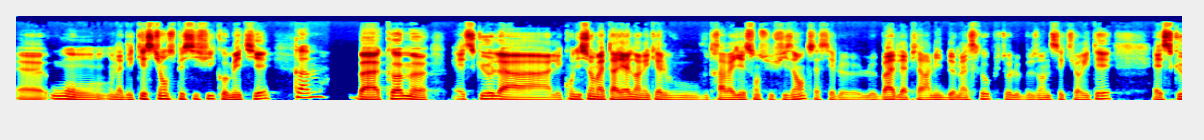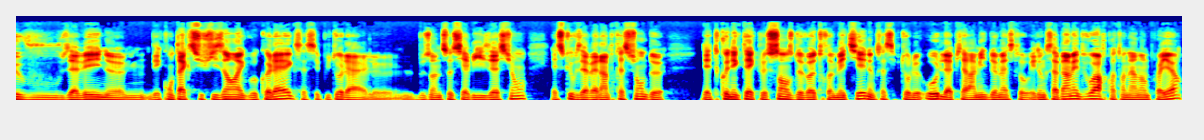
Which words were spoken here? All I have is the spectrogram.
où on, a des questions spécifiques au métier. Comme bah, comme est-ce que la, les conditions matérielles dans lesquelles vous, travaillez sont suffisantes? Ça, c'est le, bas de la pyramide de Maslow, plutôt le besoin de sécurité. Est-ce que vous avez une, des contacts suffisants avec vos collègues? Ça, c'est plutôt le, le, besoin de sociabilisation. Est-ce que vous avez l'impression de, d'être connecté avec le sens de votre métier. Donc ça, c'est plutôt le haut de la pyramide de Maslow. Et donc ça permet de voir, quand on est un employeur,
